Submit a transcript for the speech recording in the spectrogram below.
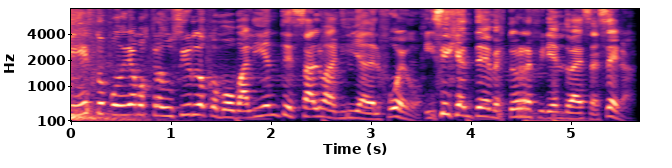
Que esto podríamos traducirlo como Valiente salva anilla del fuego. Y sí, gente, me estoy refiriendo a esa escena.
